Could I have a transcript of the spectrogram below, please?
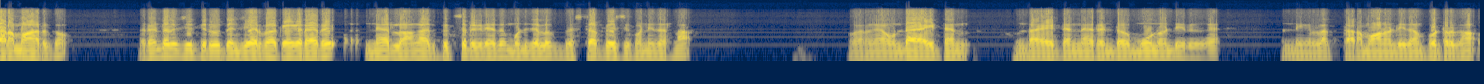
தரமாக இருக்கும். ரெண்டு லட்சத்தி இருபத்தஞ்சாயிரரூபா கேட்குறாரு நேரில் வாங்க. அது பிக்சர் கிடையாது. முடிஞ்ச அளவுக்கு பெஸ்ட்டாக பேசி பண்ணி தரலாம். பாருங்கள் உண்டா ஐட்டன் உண்டா ஐட்டன்னு ரெண்டு மூணு வண்டி இருக்குங்க. வண்டிங்கெல்லாம் தரமான வண்டி தான் போட்டிருக்கோம்.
